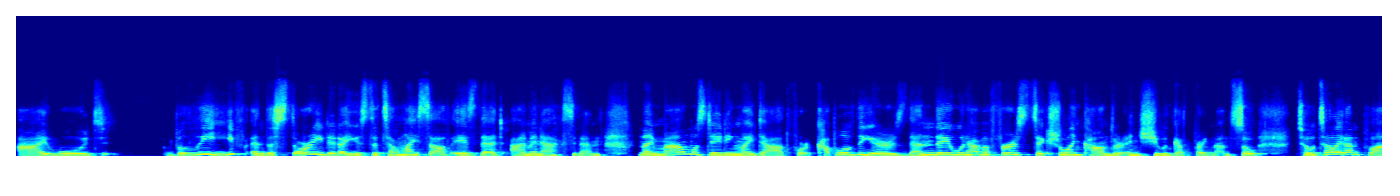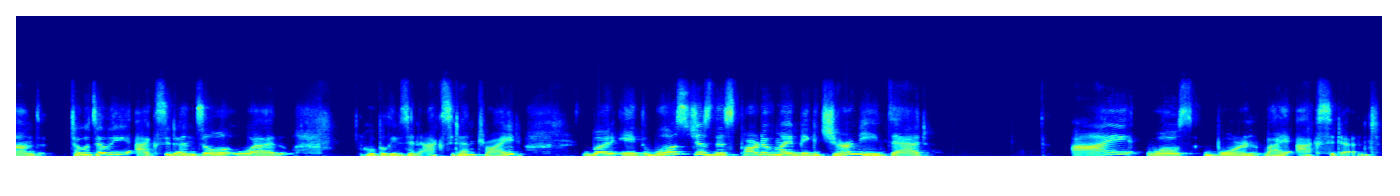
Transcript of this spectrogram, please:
I would belief and the story that I used to tell myself is that I'm an accident. My mom was dating my dad for a couple of the years, then they would have a first sexual encounter and she would get pregnant. So totally unplanned, totally accidental. Well, who believes in accident, right? But it was just this part of my big journey that I was born by accident.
